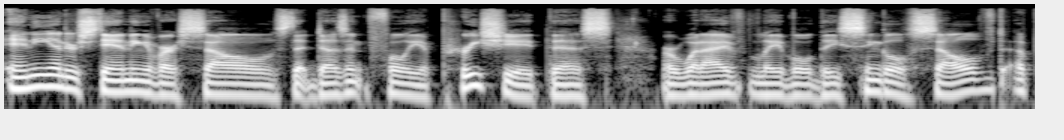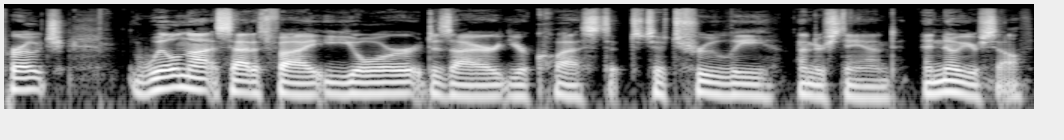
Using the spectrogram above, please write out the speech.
any understanding of ourselves that doesn't fully appreciate this, or what I've labeled the single selved approach, will not satisfy your desire, your quest to truly understand and know yourself.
